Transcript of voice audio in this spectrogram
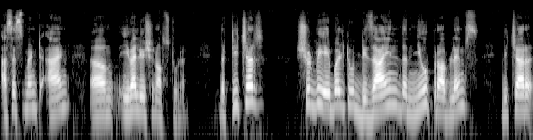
assessment and um, evaluation of student. The teachers should be able to design the new problems which are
